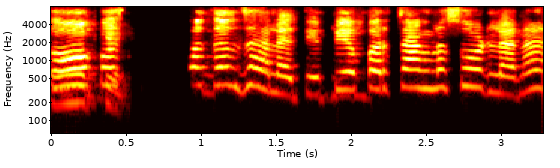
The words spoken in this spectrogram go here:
तो ओके बदल झालाय ते. पेपर चांगला सोडला ना.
